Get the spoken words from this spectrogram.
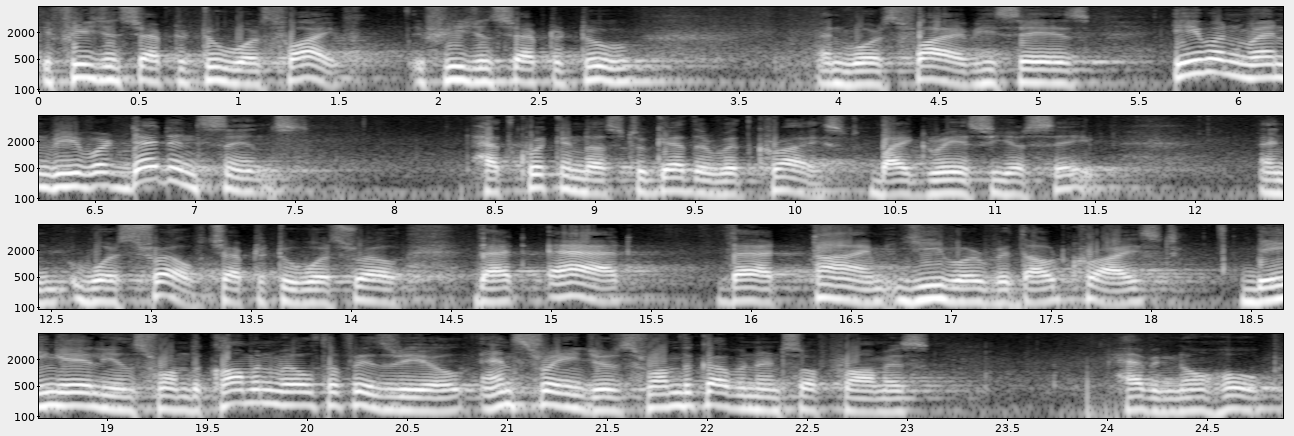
Ephesians chapter 2, verse 5. Ephesians chapter 2 and verse 5, he says, Even when we were dead in sins, hath quickened us together with Christ. By grace ye are saved and verse 12, chapter 2, verse 12, that at that time ye were without Christ, being aliens from the commonwealth of Israel and strangers from the covenants of promise, having no hope,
